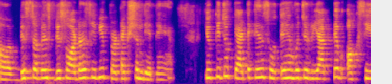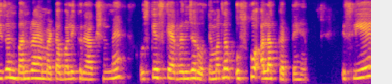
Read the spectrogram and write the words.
डिस्टर्बेंस uh, डिसऑर्डर से भी प्रोटेक्शन देते हैं। क्योंकि जो कैटेकिन्स होते हैं, वो जो रिएक्टिव ऑक्सीजन बन रहा है मेटाबॉलिक रिएक्शन में, उसके स्कैवेंजर होते हैं मतलब उसको अलग करते हैं। इसलिए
